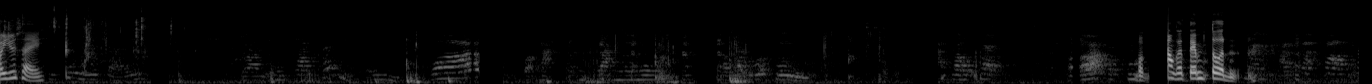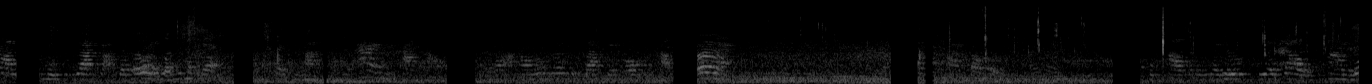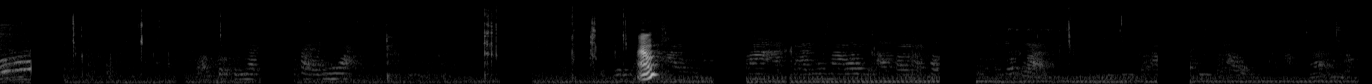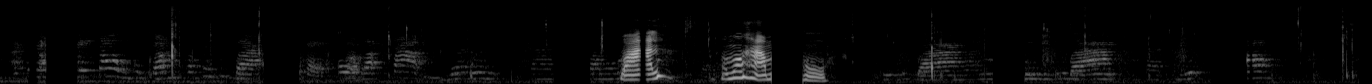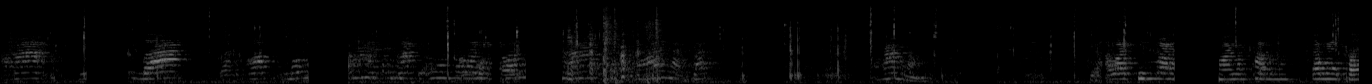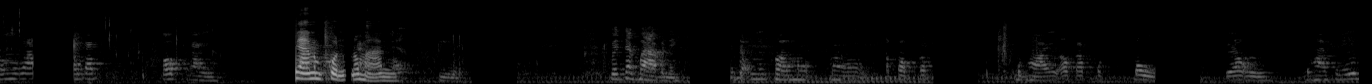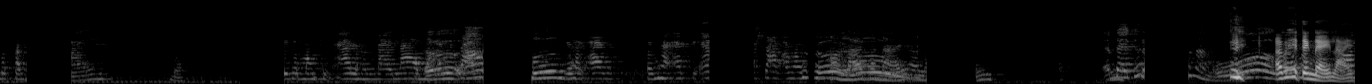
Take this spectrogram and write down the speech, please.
อยอยู่ใส่บักเอาก็เต็มต้น เอ้า หวานมะม่วงหามโหงานน้ำกลนน้ำหมาเนี่ยเป็นจักบาปนี่จักนี่คอมมเอกับกับบุกหอยเอากับปู เดี๋ยวบุกหอยซื้อมาทำไหนบ่ก็มังคิดอ้ทางใดเน่าเออเอาพึ่งจะทางอันเป็นให้ไอ้ที่ไอ้สร้างอันนั้นเถอะเอาร้ายปานไหนเอาอันใดก็นั่นโอ้เอาไปเฮ็ดจังไหนหลาย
